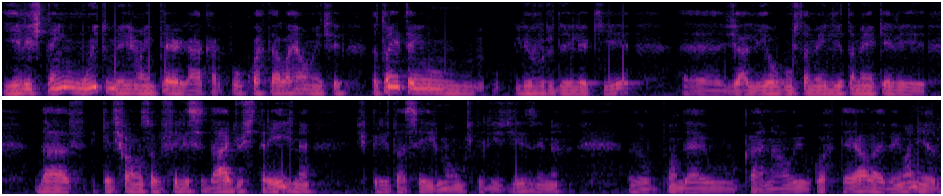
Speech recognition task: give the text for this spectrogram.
e eles têm muito mesmo a entregar, cara. Pô, o Quartela realmente. Eu também tenho um livro dele aqui, é, já li alguns também. Li também aquele da, que eles falam sobre felicidade, os três, né? Escrito a seis mãos, que eles dizem, né? O Pondé, o Carnal e o Cortella, é bem maneiro.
